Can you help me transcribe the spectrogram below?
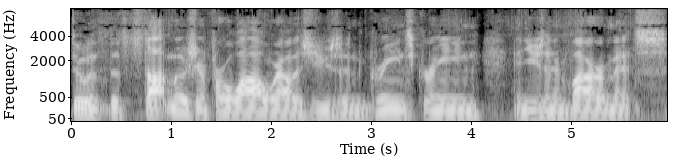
doing the stop motion for a while where I was using green screen and using environments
